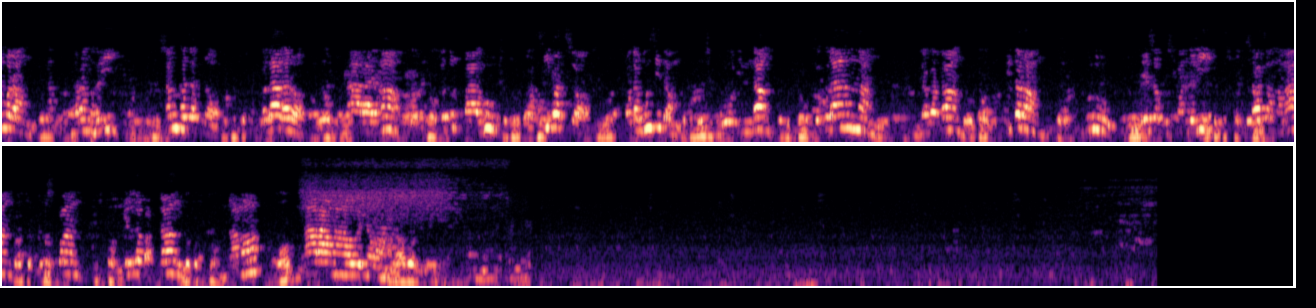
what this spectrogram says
পীতাম্বরং ধরং হরি শঙ্খচক্র গদাধর নারায়ণ চতুর্বাহু শ্রীবৎস পদভূষিতং গোবিন্দং গোকুলানন্দম জগতং পিতরং গুরু এস পুষ্পাঞ্জলি সচন্দনাং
